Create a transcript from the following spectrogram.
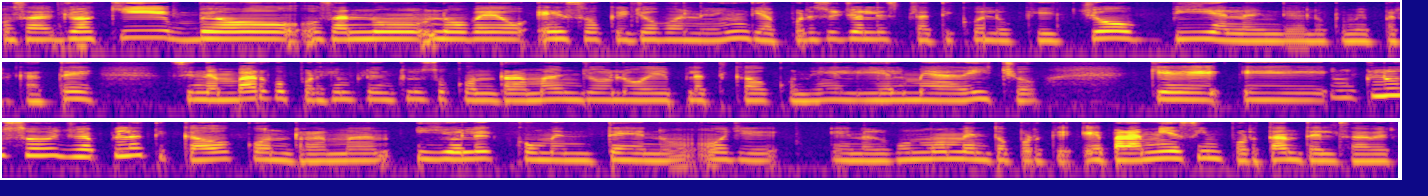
o sea, yo aquí veo, o sea, no, no veo eso que yo veo en la India. Por eso yo les platico de lo que yo vi en la India, de lo que me percaté. Sin embargo, por ejemplo, incluso con Raman yo lo he platicado con él y él me ha dicho que eh, incluso yo he platicado con Raman y yo le comenté, ¿no? Oye, en algún momento, porque eh, para mí es importante el saber,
